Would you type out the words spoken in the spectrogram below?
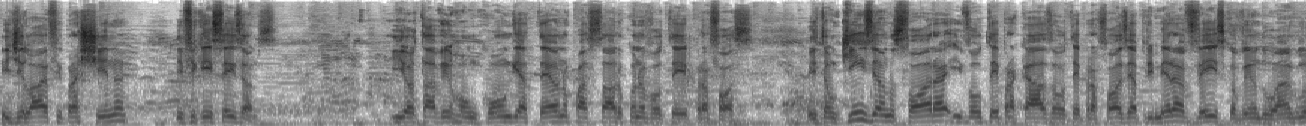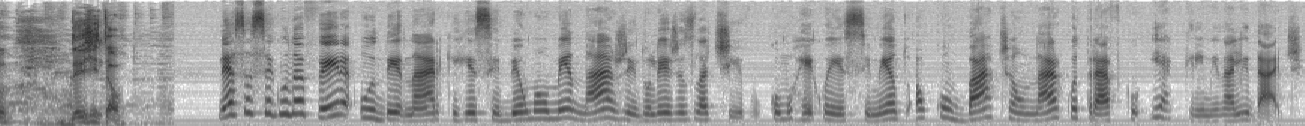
E de lá eu fui para a China e fiquei seis anos. E eu estava em Hong Kong até ano passado, quando eu voltei para Foz. Então, 15 anos fora e voltei para casa, voltei para Foz. É a primeira vez que eu venho do ângulo desde então. Nessa segunda-feira, o DENARC recebeu uma homenagem do Legislativo como reconhecimento ao combate ao narcotráfico e à criminalidade.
